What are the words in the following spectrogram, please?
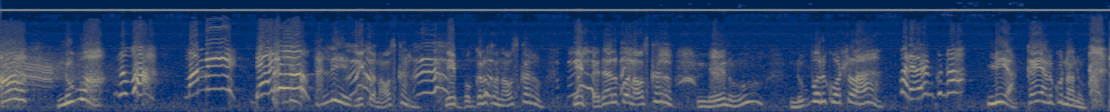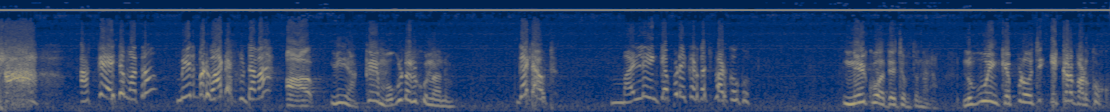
ఆ, నువ్వా తల్లి నీకు నమస్కారం. నీ బొగ్గలకు నమస్కారం. నీ పెదాలకు నమస్కారం. నేను నువ్వు అనుకోవట్లా మరి ఎవరనుకున్నా మీ అక్కయ్య అనుకున్నాను. ఆ! అక్క అయితే మాత్రం మీద పడి వాటేసుకుంటావా? ఆ, మీ అక్కయ్య మొగుడు అనుకున్నాను. గెట్ అవుట్ మళ్ళీ ఇంకెప్పుడు ఇక్కడికి వచ్చి పడుకోకు. నీకు అదే చెబుతున్నాను. నువ్వు ఇంకెప్పుడు వచ్చి ఇక్కడ పడుకోకు.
